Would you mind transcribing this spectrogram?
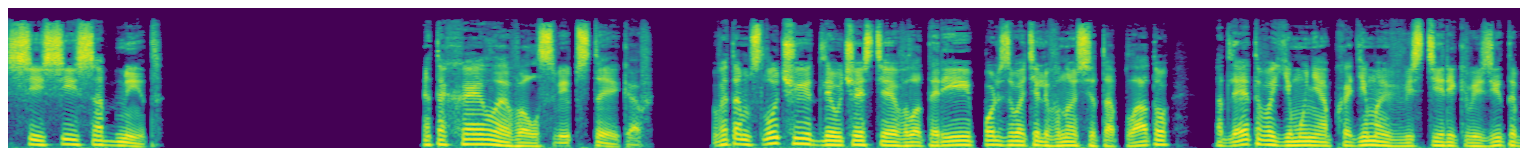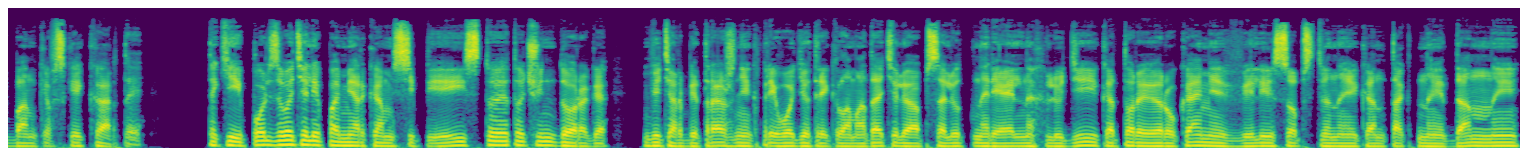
CC Submit это high-level свипстейков. В этом случае для участия в лотерее пользователь вносит оплату, а для этого ему необходимо ввести реквизиты банковской карты. Такие пользователи по меркам CPA стоят очень дорого, ведь арбитражник приводит рекламодателю абсолютно реальных людей, которые руками ввели собственные контактные данные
